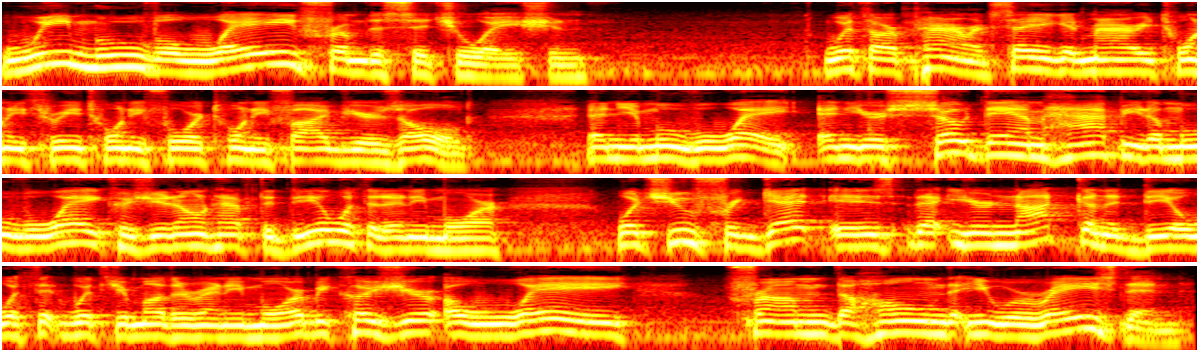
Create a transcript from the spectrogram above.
we move away from the situation with our parents. Say you get married 23, 24, 25 years old, and you move away, and you're so damn happy to move away because you don't have to deal with it anymore. What you forget is that you're not going to deal with it with your mother anymore because you're away from the home that you were raised in.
